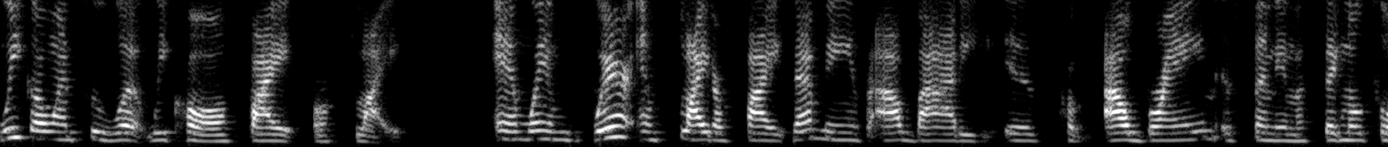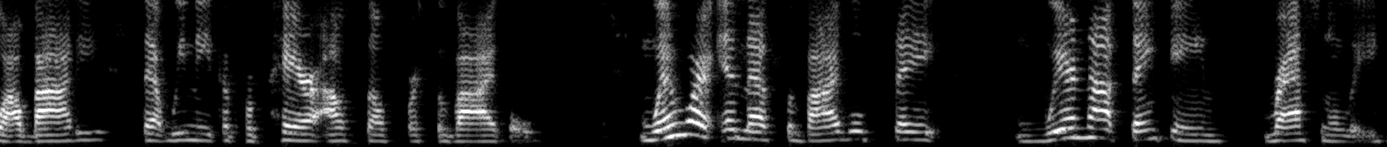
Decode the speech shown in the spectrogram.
we go into what we call fight or flight. And when we're in flight or fight, that means our body is, our brain is sending a signal to our body that we need to prepare ourselves for survival. When we're in that survival state, we're not thinking rationally,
